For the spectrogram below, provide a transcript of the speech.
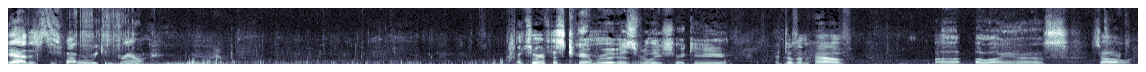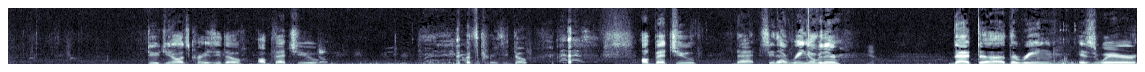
Yeah, this is the spot where we can drown. I'm sorry if this camera is really shaky. It doesn't have uh, OIS. So, dude, you know what's crazy though? I'll bet you. Dope. you know what's crazy dope? I'll bet you that see that ring over there? Yeah. That uh, the ring is where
